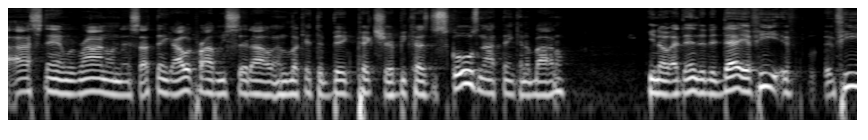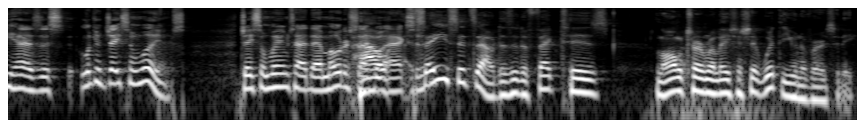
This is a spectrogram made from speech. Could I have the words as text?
I I stand with Ron on this. I think I would probably sit out and look at the big picture because the school's not thinking about him. You know, at the end of the day, if he if if he has this, look at Jason Williams. Jason Williams had that motorcycle How, accident. say he sits out. Does it affect his long term relationship with the university?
